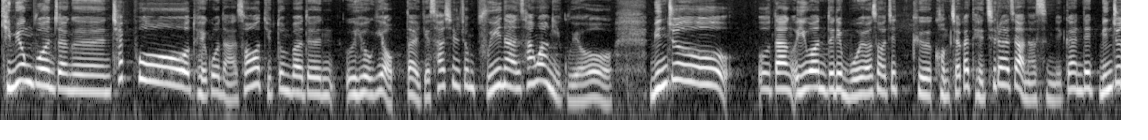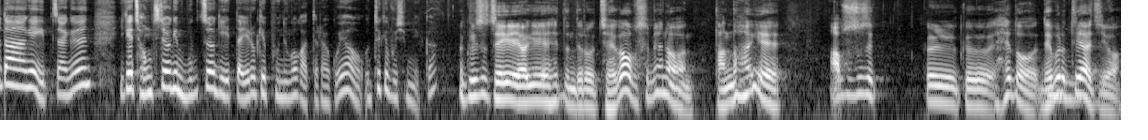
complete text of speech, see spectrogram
김용 부원장은 체포되고 나서 뒷돈 받은 의혹이 없다. 이게 사실 좀 부인한 상황이고요. 민주 당 의원들이 모여서 그 검찰과 대치를 하지 않았습니까? 근데 민주당의 입장은 이게 정치적인 목적이 있다 이렇게 보는 것 같더라고요. 어떻게 보십니까? 그래서 제가 이야기했던 대로 제가 없으면은 당당하게 압수수색을 그 해도 내버려 둬야지요.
